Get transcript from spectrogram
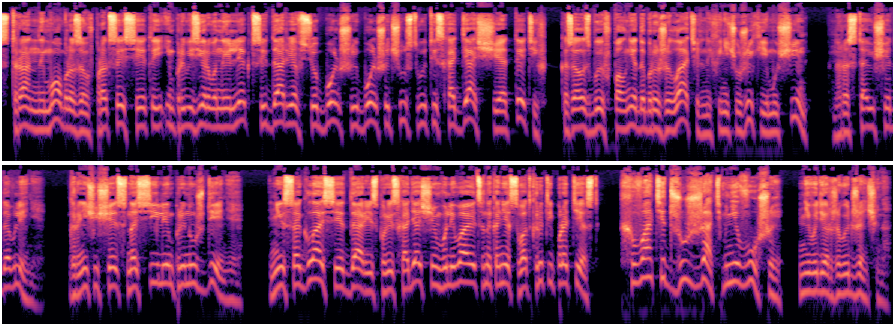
Странным образом в процессе этой импровизированной лекции Дарья все больше и больше чувствует исходящее от этих, казалось бы, вполне доброжелательных и не чужих ей мужчин, нарастающее давление, граничащее с насилием принуждения. Несогласие Дарьи с происходящим выливается, наконец, в открытый протест. «Хватит жужжать мне в уши!» — не выдерживает женщина.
